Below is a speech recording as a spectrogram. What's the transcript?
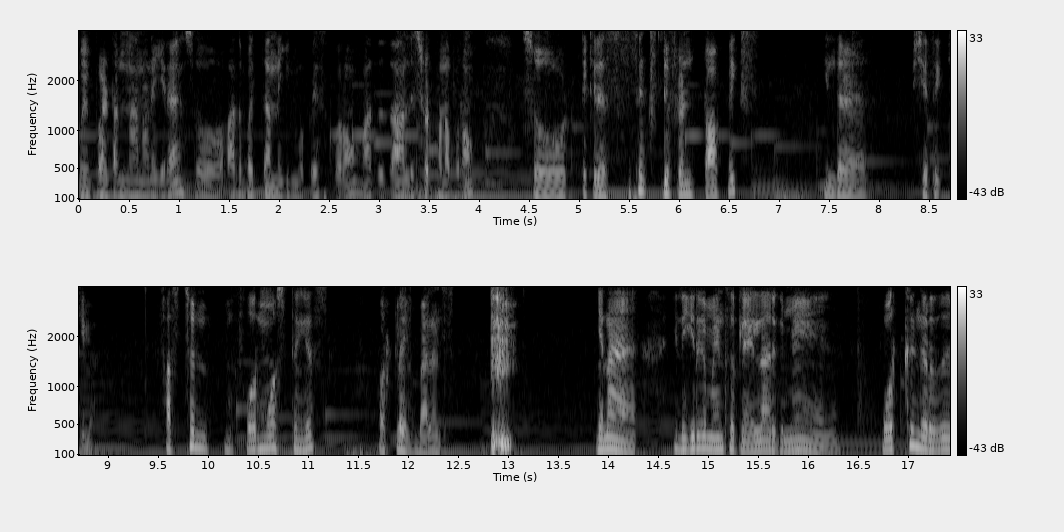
ரொம்ப இம்பார்ட்டன்ட் நான் நினைக்கிறேன். ஸோ அதை பற்றி தான் இன்றைக்கி நம்ம பேச போகிறோம் அதுதான் லிஸ்ட் அவுட் பண்ண போகிறோம் so ticket six different topics இந்த விஷயத்துக்கு கீழே. First and foremost thing is work life balance ஏன்னா இன்றைக்கி இருக்க மைண்ட் செட்டில் எல்லாருக்குமே ஒர்க்குங்கிறது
